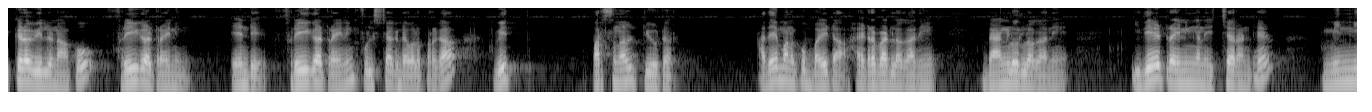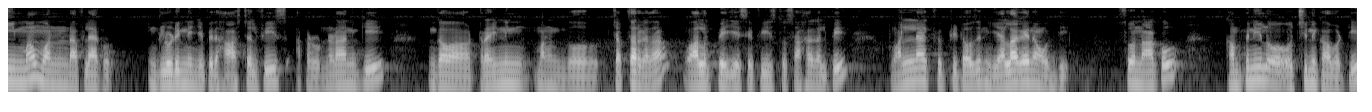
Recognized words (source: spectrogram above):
ఇక్కడ వీళ్ళు నాకు ఫ్రీగా ట్రైనింగ్ ఏంటి? ఫ్రీగా ట్రైనింగ్ ఫుల్ స్టాక్ డెవలపర్గా విత్ పర్సనల్ ట్యూటర్. అదే మనకు బయట హైదరాబాద్లో కానీ బెంగళూరులో కానీ ఇదే ట్రైనింగ్ అని ఇచ్చారంటే minimum one and half lakh including నేను చెప్పేది హాస్టల్ ఫీజ్ అక్కడ ఉండడానికి ఇంకా ట్రైనింగ్ మనకు చెప్తారు కదా వాళ్ళకి పే చేసే ఫీజుతో సహా కలిపి వన్ ల్యాక్ ఫిఫ్టీ థౌజండ్ ఎలాగైనా అవుద్ది. సో నాకు కంపెనీలో వచ్చింది కాబట్టి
